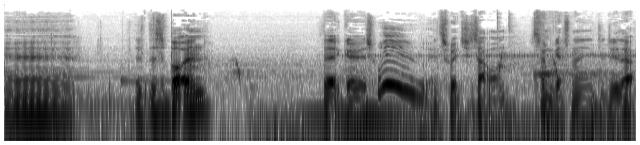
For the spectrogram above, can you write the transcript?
Yeah. There's, a button that goes woo and switches that one. So I'm guessing I need to do that.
